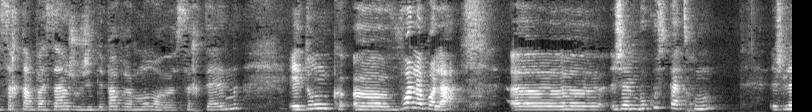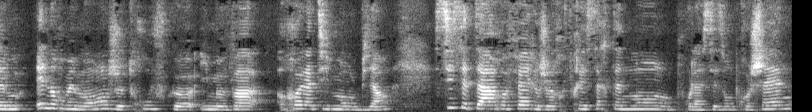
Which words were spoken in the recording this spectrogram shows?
certains passages où j'étais pas vraiment certaine. Et donc, voilà, voilà. J'aime beaucoup ce patron. Je l'aime énormément, je trouve qu'il me va relativement bien. Si c'était à refaire, je referai certainement pour la saison prochaine.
